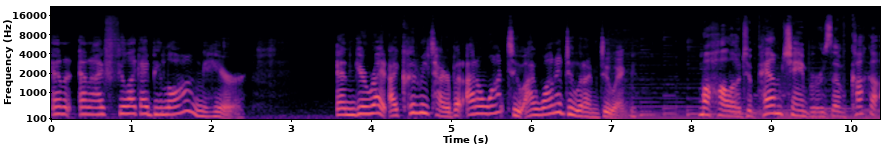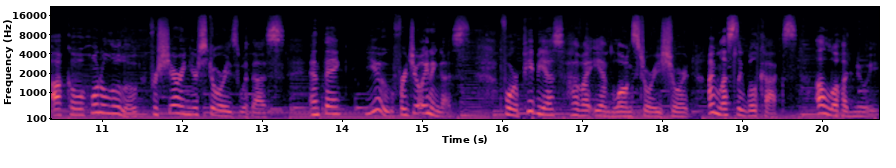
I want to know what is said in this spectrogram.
and and I feel like I belong here. And you're right, I could retire, but I don't want to. I want to do what I'm doing. Mahalo to Pam Chambers of Kaka'ako, Honolulu, for sharing your stories with us. And thank you for joining us. For PBS Hawaii and Long Story Short, I'm Leslie Wilcox. Aloha Nui.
